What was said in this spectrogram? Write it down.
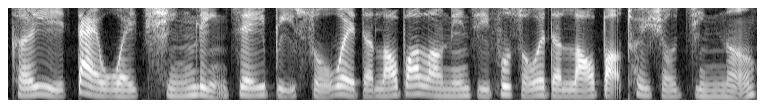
可以代为请领这一笔所谓的劳保老年给付，所谓的劳保退休金呢？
